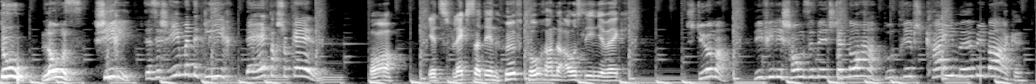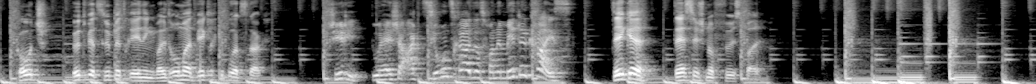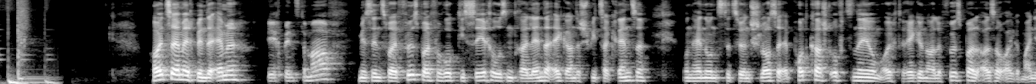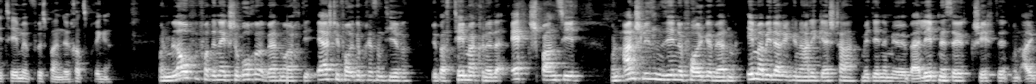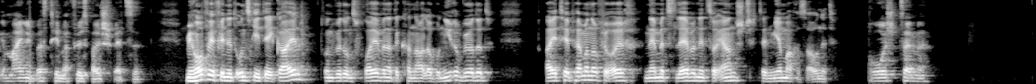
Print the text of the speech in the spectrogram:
Du, los, Schiri, das ist immer der gleiche. Der hat doch schon Geld. Boah, jetzt flext er den Hüft hoch an der Auslinie weg. Stürmer, wie viele Chancen willst du denn noch haben? Du triffst kein Möbelwagen. Coach, heute wird's nicht mehr Training, weil die Oma hat wirklich Geburtstag. Schiri, du hast einen Aktionsradius von einem Mittelkreis. Digga, das ist noch Fußball. Heute zusammen, ich bin der Emmel. Ich bin's der Marv. Wir sind zwei Fußballverrückte Seher aus dem Dreiländereck an der Schweizer Grenze und haben uns dazu entschlossen, einen Podcast aufzunehmen, um euch den regionalen Fußball, also allgemeine Themen im Fußball näher zu bringen. Und im Laufe von der nächsten Woche werden wir euch die erste Folge präsentieren. Über das Thema könnt ihr echt gespannt sein. Und anschließend in der Folge werden wir immer wieder regionale Gäste haben, mit denen wir über Erlebnisse, Geschichte und allgemein über das Thema Fußball schwätzen. Wir hoffen, ihr findet unsere Idee geil und würdet uns freuen, wenn ihr den Kanal abonnieren würdet. Ein Tipp haben wir noch für euch, nehmt das Leben nicht so ernst, denn wir machen es auch nicht. Prost zusammen.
